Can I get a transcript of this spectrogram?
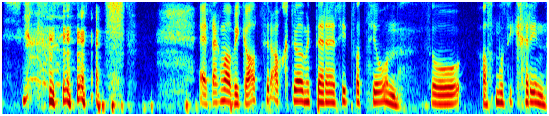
es ist- Äh, sag mal, wie geht's dir aktuell mit dieser Situation? So als Musikerin?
